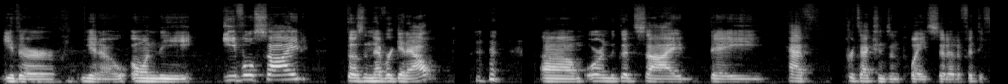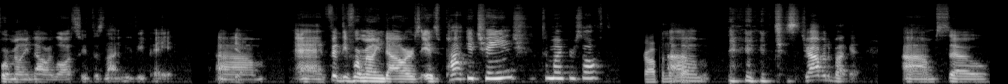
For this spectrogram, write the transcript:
either you know on the evil side doesn't never get out um, or on the good side they have protections in place so that a $54 million lawsuit does not need to be paid um, and $54 million is pocket change to microsoft Dropping the bucket. um, just drop in the bucket um, so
